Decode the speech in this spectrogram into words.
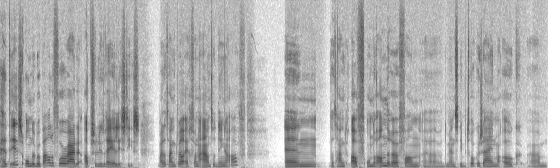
het is onder bepaalde voorwaarden absoluut realistisch. Maar dat hangt wel echt van een aantal dingen af. En dat hangt af onder andere van uh, de mensen die betrokken zijn, maar ook um,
